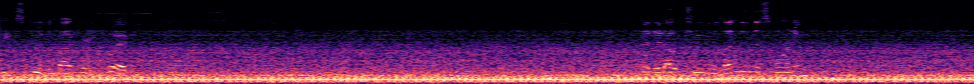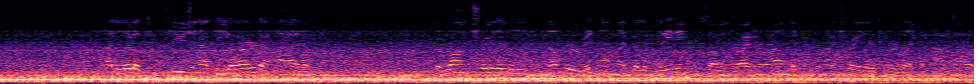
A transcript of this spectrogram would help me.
Week's cruising by pretty quick. Headed out to London this morning. Had a little confusion at the yard. I had a, the wrong trailer number written on my bill of lading, so I was driving around looking trailer for like a half hour.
